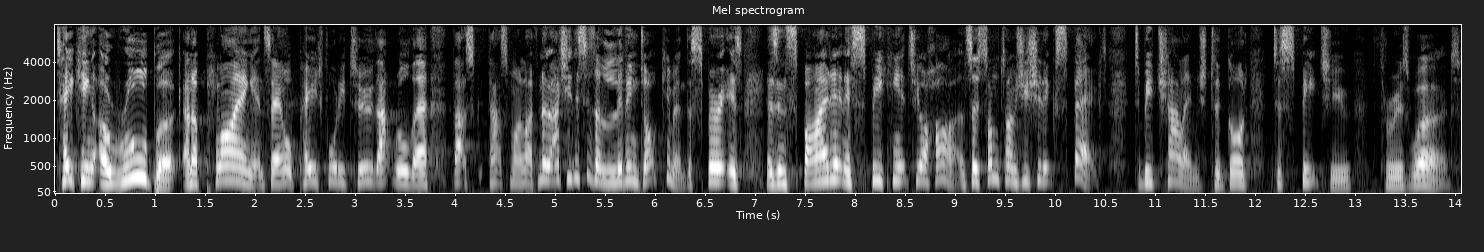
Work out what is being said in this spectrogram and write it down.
taking a rule book and applying it and saying, oh, page 42, that rule there, that's, that's my life. No, actually, this is a living document. The Spirit is, has inspired it and is speaking it to your heart. And so sometimes you should expect to be challenged, to God to speak to you through His word.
